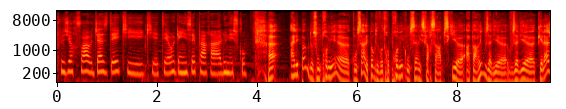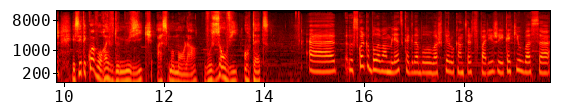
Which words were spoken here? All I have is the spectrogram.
plusieurs fois au Jazz Day qui, qui était organisé par l'UNESCO. À l'époque de son premier euh, concert, à l'époque de votre premier concert Isfar Sarabski euh, à Paris, vous aviez, euh, vous aviez quel âge? Et c'était quoi vos rêves de musique à ce moment-là? Vos envies en tête? Э, Сколько было вам лет, когда был ваш первый концерт в Париже, и какие у вас, э,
